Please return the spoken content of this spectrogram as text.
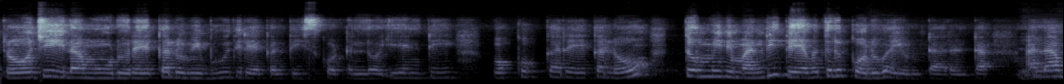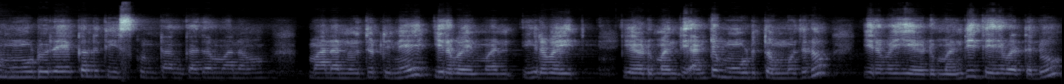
రోజు ఇలా మూడు రేఖలు విభూది రేఖలు తీసుకోవటంలో ఏంటి? ఒక్కొక్క రేఖలో తొమ్మిది మంది దేవతలు కొలువై ఉంటారంట. అలా మూడు రేఖలు తీసుకుంటాం కదా మనం. మన నుదుటినే ఇరవై మంది ఇరవై ఏడు మంది అంటే మూడు తొమ్మిదిలు ఇరవై ఏడు మంది దేవతలు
